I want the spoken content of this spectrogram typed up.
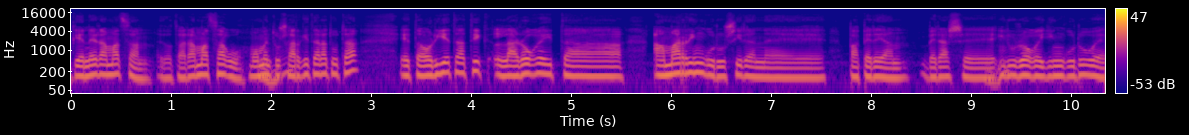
genera matzan, edo taramatzagu, momentuz argitaratuta, eta horietatik larogeita amarr inguru ziren e, paperean, beraz, e, irurogei inguru e,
